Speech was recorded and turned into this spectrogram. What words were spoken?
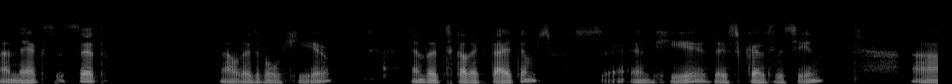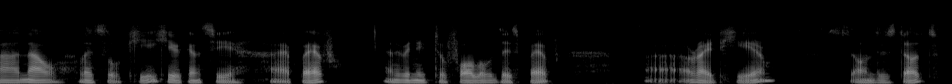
uh, next set. Now let's go here and let's collect items. And here there's scarcely seen uh, now let's look here. Here you can see a path and we need to follow this path uh, right here so on this dot.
